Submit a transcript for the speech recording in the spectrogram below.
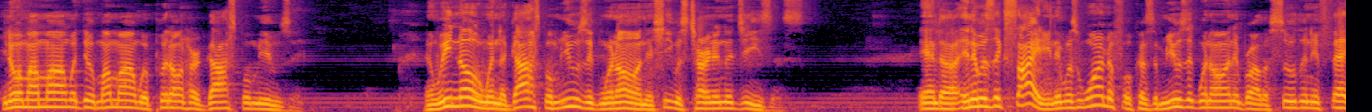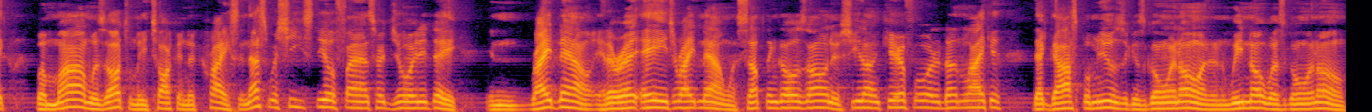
you know what my mom would do? My mom would put on her gospel music. And we know when the gospel music went on that she was turning to Jesus. And, uh, and it was exciting. It was wonderful because the music went on and brought a soothing effect. But mom was ultimately talking to Christ. And that's where she still finds her joy today. And right now, at her age right now, when something goes on, if she doesn't care for it or doesn't like it, that gospel music is going on. And we know what's going on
